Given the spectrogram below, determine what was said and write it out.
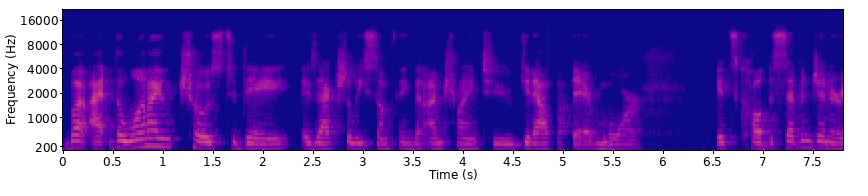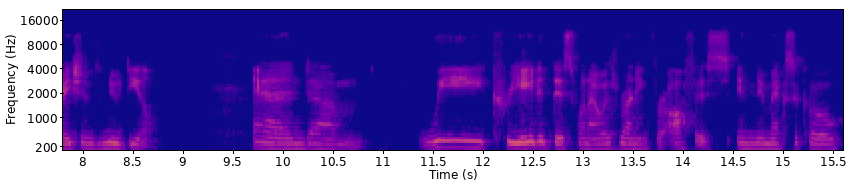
But I, the one I chose today is actually something that I'm trying to get out there more it's called the Seven Generations New Deal. And um, we created this when I was running for office in New Mexico.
